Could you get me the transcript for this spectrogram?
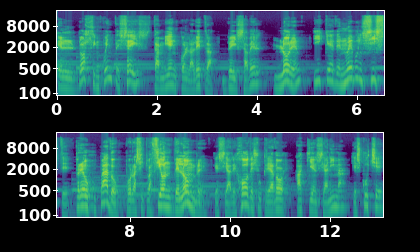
el 256, también con la letra de Isabel Loren, y que de nuevo insiste, preocupado por la situación del hombre que se alejó de su creador, a quien se anima que escuche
